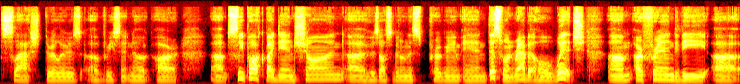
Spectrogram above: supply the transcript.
slash thrillers of recent note are um, Sleepwalk by Dan Chaon, uh, who's also been on this program, and this one, Rabbit Hole, which um, our friend, the uh,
